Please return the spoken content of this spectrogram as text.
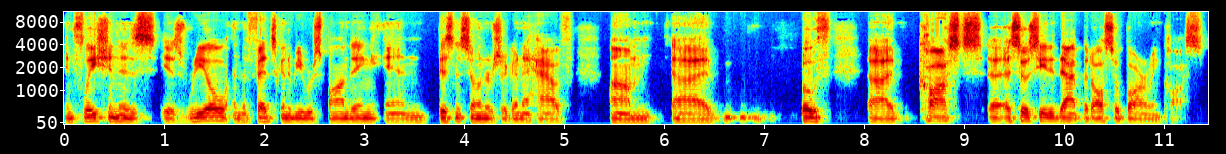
inflation is is real and the fed's going to be responding and business owners are going to have um, uh, both uh, costs uh, associated that, but also borrowing costs.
